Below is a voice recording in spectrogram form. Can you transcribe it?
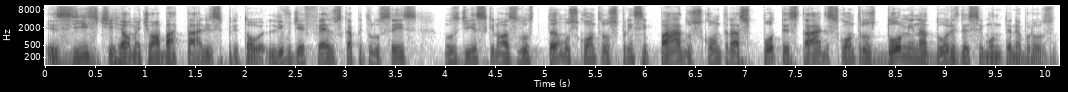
Existe realmente uma batalha espiritual. O livro de Efésios, capítulo 6, nos diz que nós lutamos contra os principados, contra as potestades, contra os dominadores desse mundo tenebroso.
